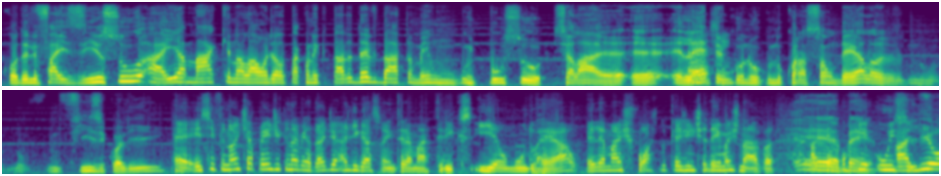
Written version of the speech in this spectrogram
quando ele faz isso, aí a máquina lá onde ela tá conectada deve dar também um, um impulso, sei lá, é- é, elétrico no, no coração dela, no, no- no físico ali. É, esse final a gente aprende que, na verdade, a ligação entre a Matrix e o mundo real, ela é mais forte do que a gente até imaginava. É, Até porque bem, o- ali eu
